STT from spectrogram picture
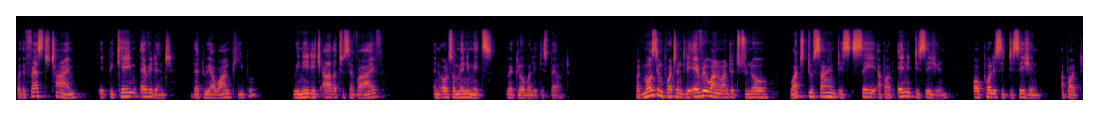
For the first time, it became evident that we are one people. We need each other to survive, and also many myths were globally dispelled. But most importantly, everyone wanted to know what do scientists say about any decision or policy decision about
